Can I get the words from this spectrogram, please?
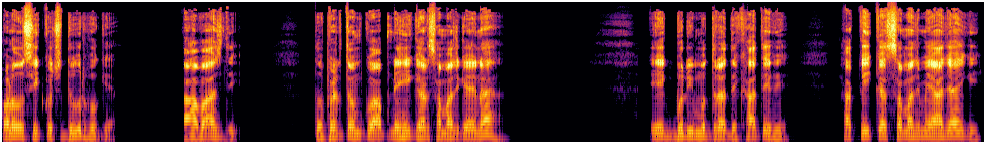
पड़ोसी कुछ दूर हो गया। आवाज़ दी तो फिर तुमको अपने ही घर समझ गए ना? एक बुरी मुद्रा दिखाते हुए, हकीकत समझ में आ जाएगी,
